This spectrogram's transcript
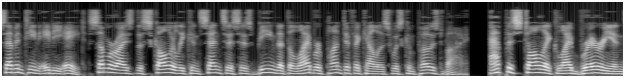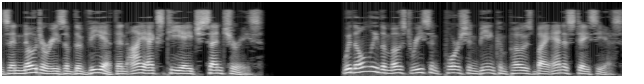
1788 summarized the scholarly consensus as being that the Liber Pontificalis was composed by apostolic librarians and notaries of the Vth and Ixth centuries with only the most recent portion being composed by Anastasius.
